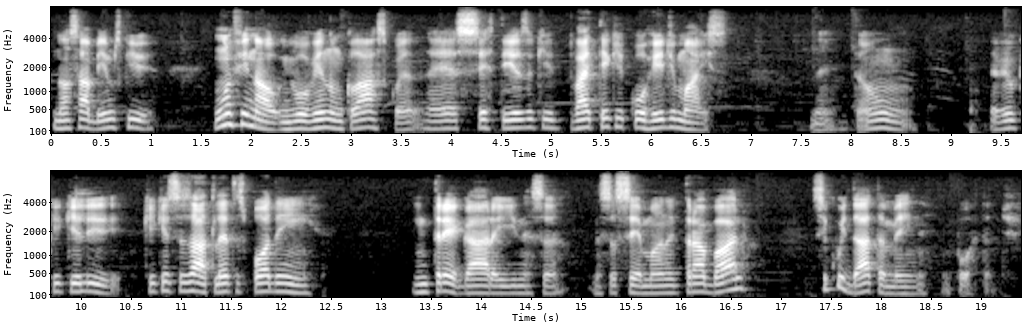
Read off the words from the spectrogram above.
nós sabemos que uma final envolvendo um clássico é, é certeza que vai ter que correr demais, né? Então, é ver o que que ele, o que que esses atletas podem entregar aí nessa nessa semana de trabalho. Se cuidar também, né? Importante.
